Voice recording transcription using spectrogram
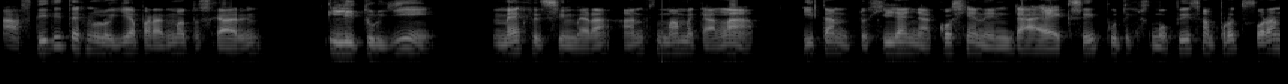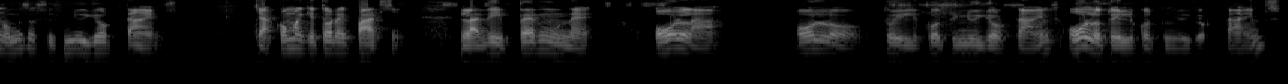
Αυτή τη τεχνολογία, παραδείγματος χάρη, λειτουργεί μέχρι σήμερα, αν θυμάμαι καλά, ήταν το 1996 που τη χρησιμοποίησαν πρώτη φορά νομίζω στις New York Times. Και ακόμα και τώρα υπάρχει. Δηλαδή παίρνουν όλα, όλο το υλικό του New York Times, όλο το υλικό του New York Times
